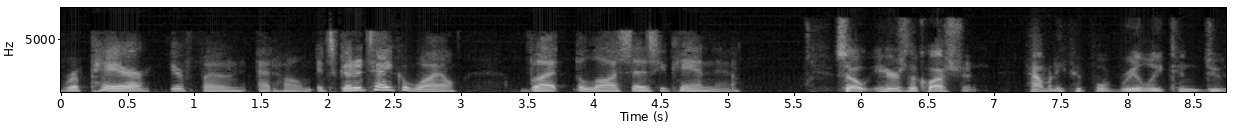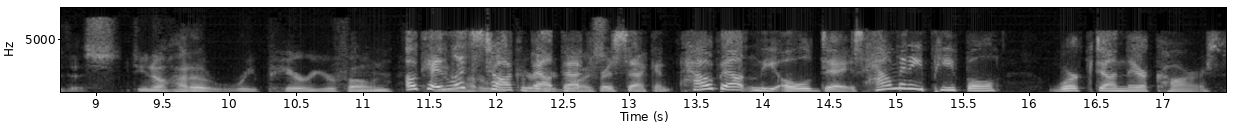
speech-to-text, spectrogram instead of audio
repair your phone at home. It's going to take a while, but the law says you can now. So here's the question: How many people really can do this? Do you know how to repair your phone? Okay, you know let's talk about that device? for a second. How about in the old days? How many people worked on their cars?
